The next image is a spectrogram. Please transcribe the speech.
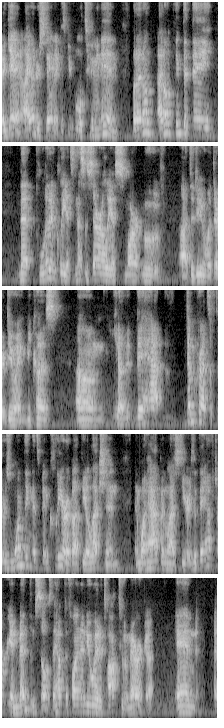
again, I understand it because people will tune in, but I don't. I don't think that they that politically it's necessarily a smart move uh, to do what they're doing because um, you know they have Democrats. If there's one thing that's been clear about the election and what happened last year is that they have to reinvent themselves. They have to find a new way to talk to America, and uh,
